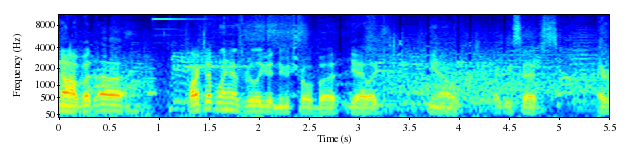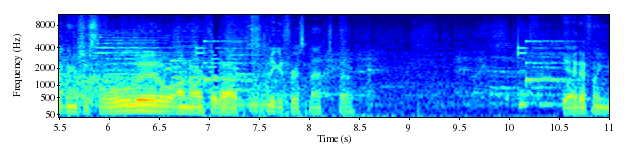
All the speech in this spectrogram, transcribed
No, but uh, Blart definitely has really good neutral. But yeah, like, you know, like we said, everything's just a little unorthodox. pretty good first match though. Yeah, definitely.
